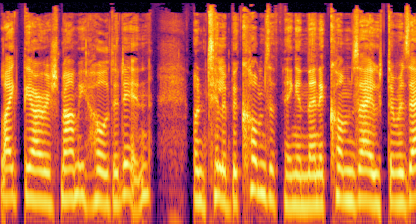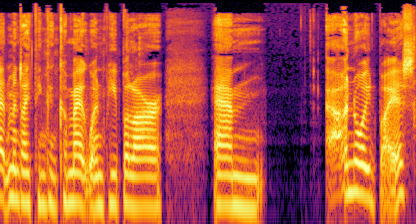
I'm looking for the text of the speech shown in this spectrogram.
like the Irish mammy, hold it in until it becomes a thing and then it comes out. The resentment, I think, can come out when people are um, annoyed by it.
